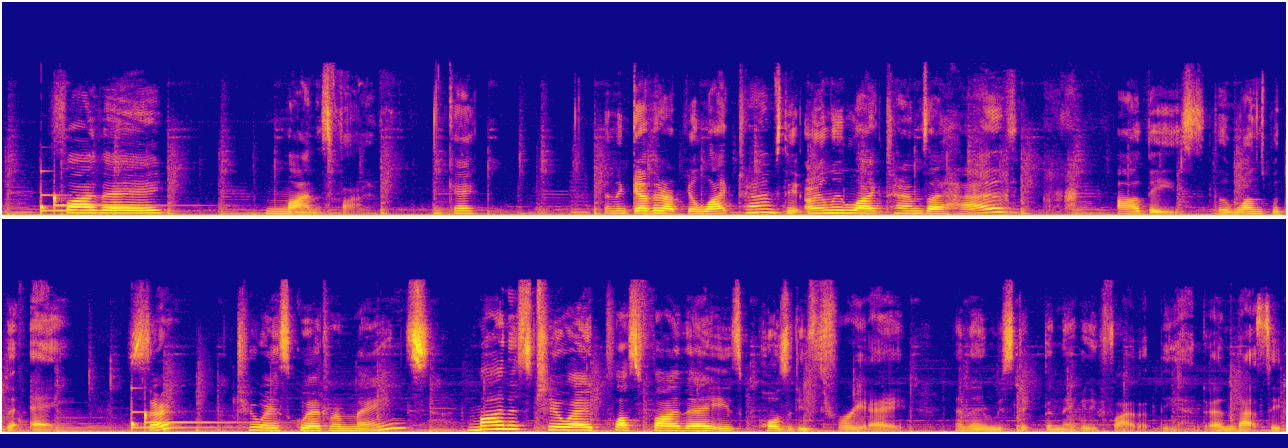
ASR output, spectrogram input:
5a minus 5, okay? And then gather up your like terms. The only like terms I have are these, the ones with the a. So 2a squared remains, minus 2a plus 5a is positive 3a. And then we stick the negative 5 at the end, and that's it.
